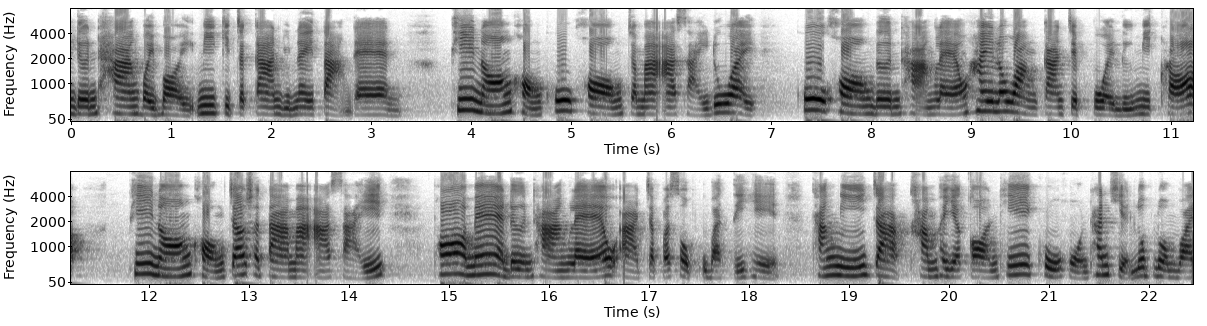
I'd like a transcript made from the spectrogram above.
ณฑ์เดินทางบ่อยๆ มีกิจการอยู่ในต่างแดน พี่น้องของคู่ครองจะมาอาศัยด้วย คู่ครองเดินทางแล้วให้ระวังการเจ็บป่วยหรือมีเคราะห์ พี่น้องของเจ้าชะตามาอาศัย พ่อแม่เดินทางแล้วอาจจะประสบอุบัติเหตุ ทั้งนี้จากคำพยากรณ์ที่ครูโหนท่านเขียนรวบรวมไว้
